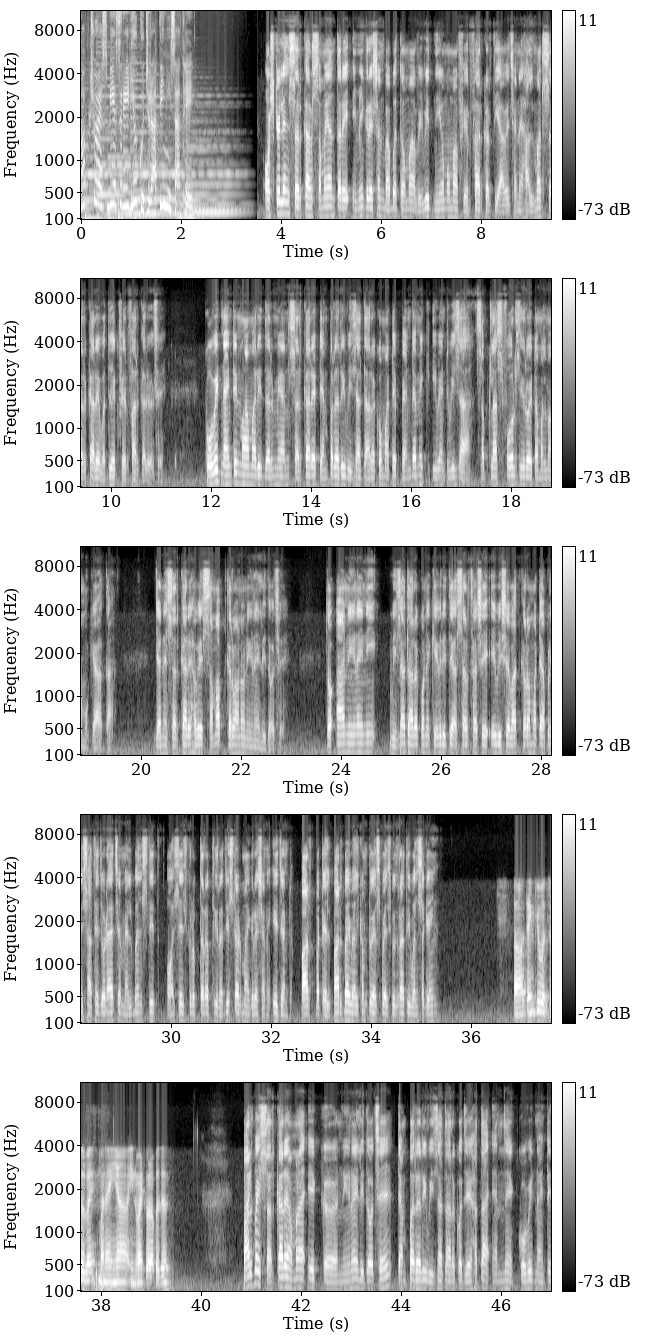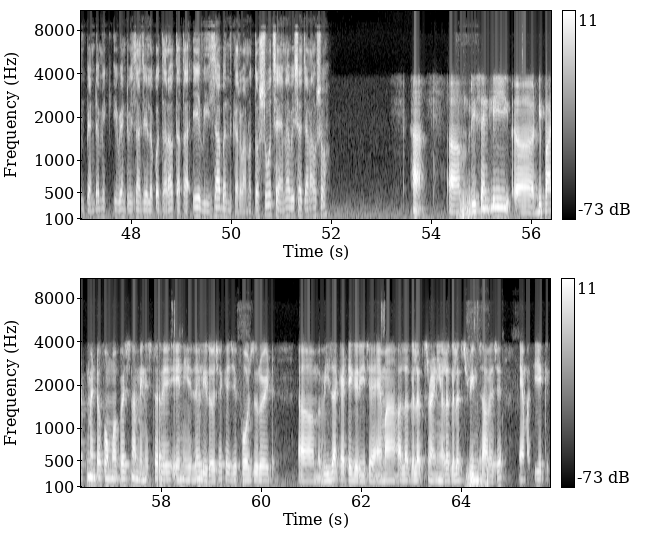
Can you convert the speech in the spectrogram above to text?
આપ છો SBS radio ગુજરાતીની સાથે. ઓસ્ટ્રેલિયન સરકાર સમયાંતરે ઇમિગ્રેશન બાબતોમાં વિવિધ નિયમોમાં ફેરફાર કરતી આવે છે અને હાલમાં જ સરકારે વધુ એક ફેરફાર કર્યો છે. કોવિડ નાઇન્ટીન મહામારી દરમિયાન સરકારે ટેમ્પરરી વિઝા ધારકો માટે pandemic event visa subclass four zero eight અમલમાં મૂક્યા હતા, જેને સરકારે હવે સમાપ્ત કરવાનો નિર્ણય લીધો છે. તો આ નિર્ણયની વિઝા ધારકોને કેવી રીતે અસર થશે એ વિશે વાત કરવા માટે આપણી સાથે જોડાયા છે મેલબર્ન સ્થિત ઓસેજ ગ્રુપ તરફથી registered migration agent Parth Patel. Parthbhai welcome to SBS Gujarati once again thank you વત્સલભાઈ મને અહીંયા ઇન્વાઇટ કરવા બદલ. પાર્થભાઈ સરકારે હમણાં એક નિર્ણય લીધો છે. ટેમ્પરરી વિઝા ધારકો જે હતા એમને COVID nineteen pandemic event visa જે લોકો ધરાવતા હતા એ વિઝા બંધ કરવાનો. તો શું છે એના વિશે જણાવશો? હા. રિસેન્ટલી ડિપાર્ટમેન્ટ ઓફ હોમ અફેર્સના મિનિસ્ટરે એ નિર્ણય લીધો છે કે જે four zero eight visa category છે, એમાં અલગ અલગ શ્રેણી, અલગ અલગ સ્ટ્રીમ્સ આવે છે. એમાંથી એક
